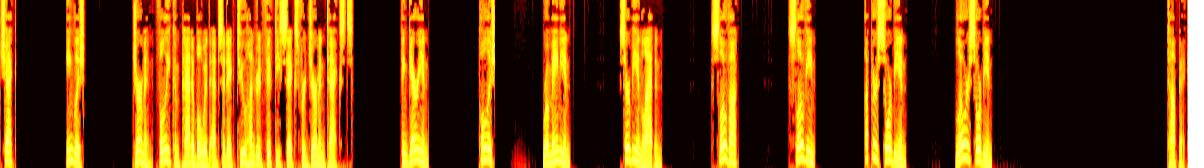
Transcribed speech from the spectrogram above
Czech English German fully compatible with EBCDIC 256 for German texts. Hungarian Polish Romanian Serbian Latin Slovak Slovene Upper Sorbian Lower Sorbian. Topic.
